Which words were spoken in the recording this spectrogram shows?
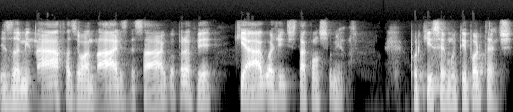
Examinar, fazer uma análise dessa água para ver que água a gente está consumindo, porque isso é muito importante.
